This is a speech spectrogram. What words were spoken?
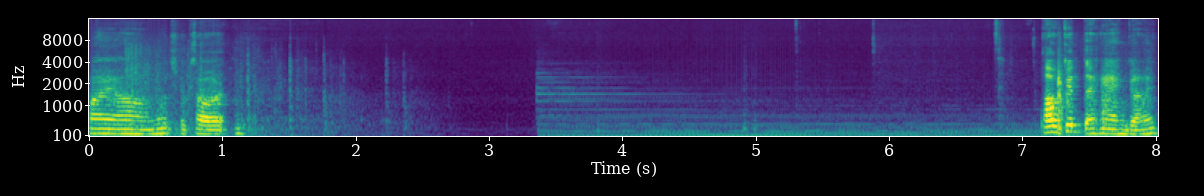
My, um, what's it call it? I'll get the handgun.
